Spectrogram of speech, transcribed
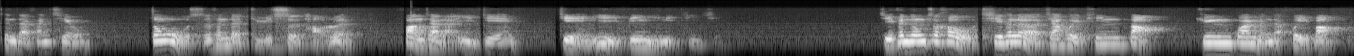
正在翻修，中午时分的局势讨论放在了一间简易兵营里进行。几分钟之后，希特勒将会听到军官们的汇报。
